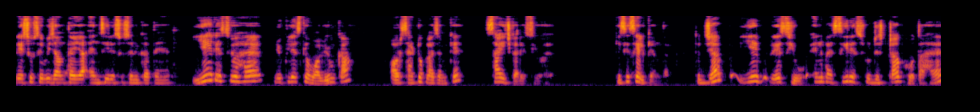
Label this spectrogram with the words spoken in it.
रेशियो से भी जानते हैं या एन सी रेशियो से भी कहते हैं। ये रेशियो है न्यूक्लियस के वॉल्यूम का और साइटोप्लाज्म के साइज़ का रेशियो है किसी सेल के अंदर। तो जब ये ratio N by C ratio disturb होता है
